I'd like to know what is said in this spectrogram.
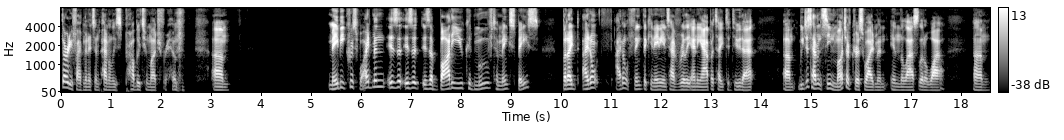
35 minutes in penalties probably too much for him. Um, maybe Chris Wideman is a, is a is a body you could move to make space, but I I don't I don't think the Canadians have really any appetite to do that. Um, we just haven't seen much of Chris Wideman in the last little while. Um,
